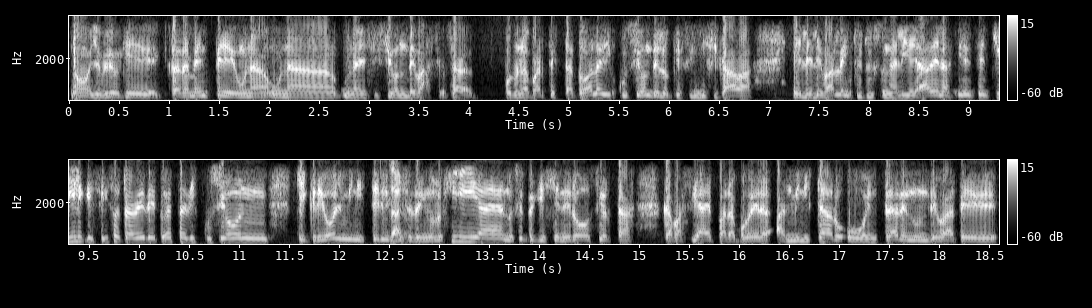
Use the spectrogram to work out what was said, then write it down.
No, yo creo que claramente una, una, una decisión de base. O sea, por una parte está toda la discusión de lo que significaba el elevar la institucionalidad de la ciencia en Chile, que se hizo a través de toda esta discusión que creó el Ministerio de Ciencia y Tecnología, ¿no es cierto?, que generó ciertas capacidades para poder administrar o, entrar en un debate,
